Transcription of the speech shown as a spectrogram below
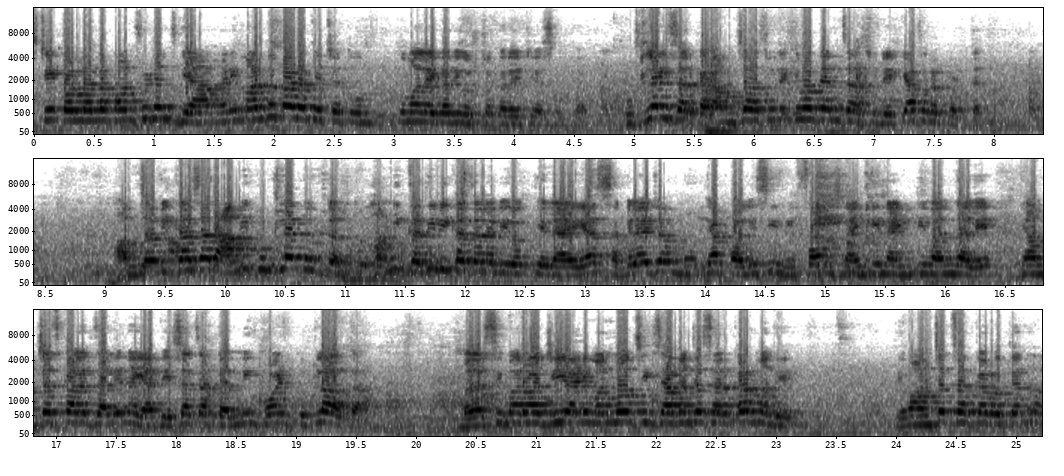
स्टेक होल्डरला कॉन्फिडन्स घ्या आणि मार्ग काढा त्याच्यातून. तुम्हाला एखादी गोष्ट करायची असेल तर. कुठलाही सरकार आमचं असू दे किंवा त्यांचं असू दे क्या फरक पडतात आमचा विकासाला आम्ही कुठल्या आम्ही कधी विकासाला विरोध केला आहे या सगळ्या ज्या मोठ्या policy reforms nineteen ninety one झाले हे आमच्याच काळात झाले ना या देशाचा टर्निंग पॉईंट कुठला होता? नरसिंहरावजी आणि मनमोहन सिंग साहेबांच्या सरकारमध्ये. तेव्हा आमच्याच सरकार होत्या ना.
